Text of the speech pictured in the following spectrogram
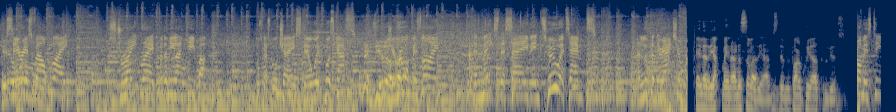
serious foul play. Straight red for the Milan keeper. Puskas will chase, still with Puskas. Giroud off his line, and then makes the save in two attempts. And look at the reaction Beyler yapmayın anısı var ya. Biz de bir Panku'yu hatırlıyoruz. from his team.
